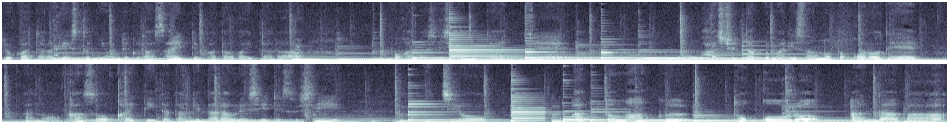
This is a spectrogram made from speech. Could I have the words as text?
よかったらゲストに呼んでくださいっていう方がいたらお話ししてみたいのでこうハッシュタグマリさんのところで感想を書いていただけたら嬉しいですし、一応アットマークところアンダーバ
